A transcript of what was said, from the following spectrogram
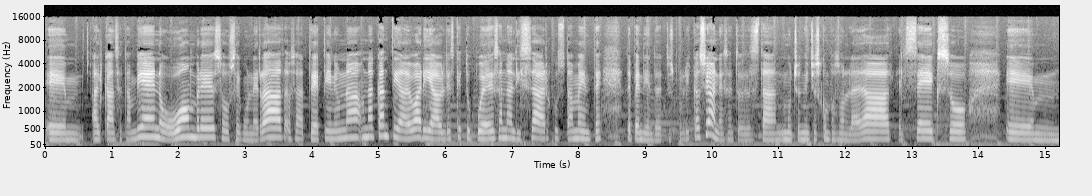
eh, alcance también, o hombres, o según la edad, o sea, te tiene una, una cantidad de variables que tú puedes analizar justamente dependiendo de tus publicaciones. Entonces están muchos nichos como son la edad, el sexo, em,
